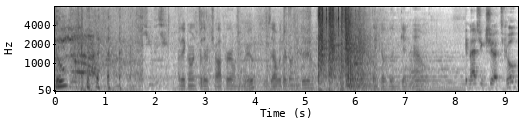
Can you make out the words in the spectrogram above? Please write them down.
Doom. Are they going for their chopper on the roof? Is that what they're going to do? I can't think of them getting out. Get matching shirts, cool?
